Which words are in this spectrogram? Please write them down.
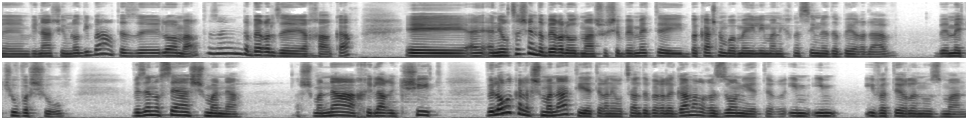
אה, מבינה שאם לא דיברת, אז אה, לא אמרת, אז נדבר על זה אחר כך. אה, אני- רוצה שנדבר על עוד משהו שבאמת התבקשנו במיילים הנכנסים לדבר עליו, באמת שוב ושוב, וזה נושא ההשמנה. השמנה, אכילה רגשית, ולא רק על השמנת יתר אני רוצה לדבר, אלא גם על רזון יתר, אם, אם ייוותר לנו זמן.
